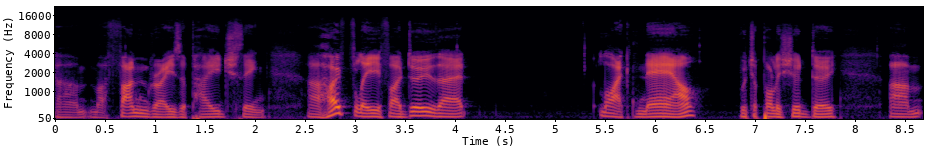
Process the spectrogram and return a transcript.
um, my fundraiser page thing. Uh, hopefully if i do that like now which i probably should do um,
